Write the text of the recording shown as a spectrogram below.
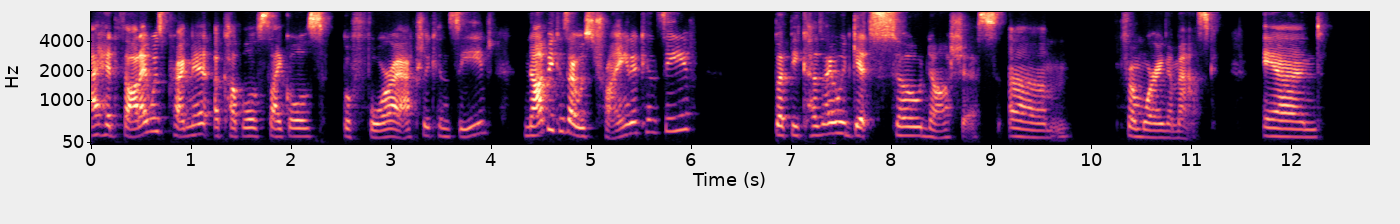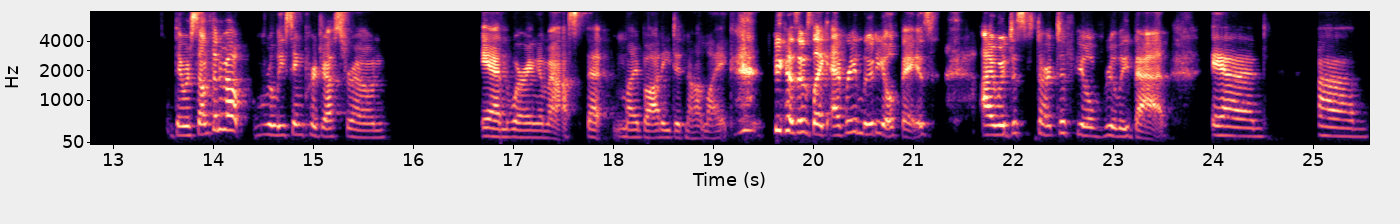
I had thought I was pregnant a couple of cycles before I actually conceived, not because I was trying to conceive, but because I would get so nauseous um, from wearing a mask. And there was something about releasing progesterone and wearing a mask that my body did not like because it was like every luteal phase, I would just start to feel really bad. And um,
